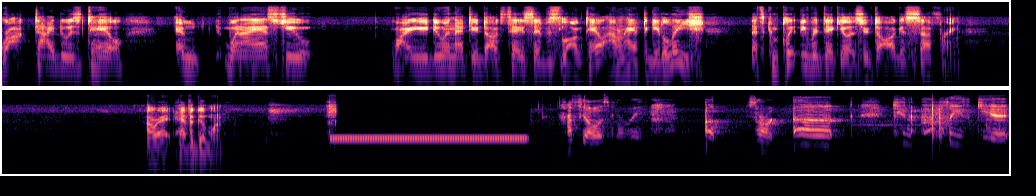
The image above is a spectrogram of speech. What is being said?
rock tied to his tail. And when I asked you, why are you doing that to your dog's tail? You said, if it's long tail, I don't have to get a leash. That's completely ridiculous. Your dog is suffering. All right, have a good one. Hi, Phyllis Marie. Oh, sorry. Uh, can I please get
